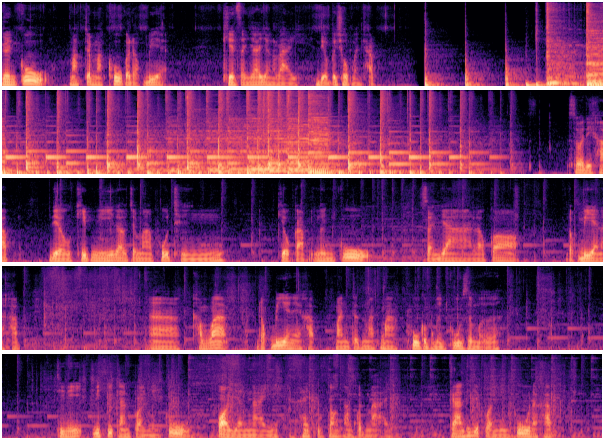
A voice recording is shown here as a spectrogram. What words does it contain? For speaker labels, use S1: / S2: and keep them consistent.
S1: เงินกู้มักจะมาคู่กับดอกเบี้ย เขียนสัญญาอย่างไร เดี๋ยวไปชมกันครับ สวัสดีครับ เดี๋ยวคลิปนี้เราจะมาพูดถึงเกี่ยวกับเงินกู้ สัญญาแล้วก็ดอกเบี้ยนะครับคำว่าดอกเบี้ยเนี่ยครับมันจะมักมาคู่กับเงินกู้เสมอ ทีนี้วิธีการปล่อยเงินกู้ ปล่อยยังไงให้ถูกต้องตามกฎหมาย การที่จะปล่อยเงินกู้นะครับ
